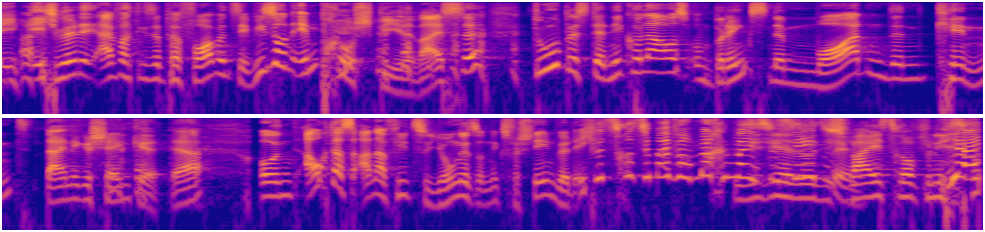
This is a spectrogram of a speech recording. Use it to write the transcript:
Ich, ich will einfach diese Performance sehen. Wie so ein Impro-Spiel, weißt du? Du bist der Nikolaus und bringst einem mordenden Kind deine Geschenke. Ja? Und auch, dass Anna viel zu jung ist und nichts verstehen würde. Ich würde es trotzdem einfach machen, weil ich es so sehen die will. Schweißtropfen, die Ja, so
